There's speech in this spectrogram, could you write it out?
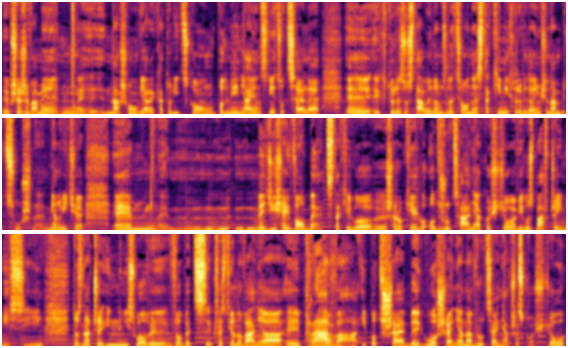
e, przeżywamy naszą wiarę katolicką, podmieniając nieco cele, które zostały nam zlecone, z takimi, które wydają się nam być słuszne. Mianowicie, my dzisiaj wobec takiego szerokiego odrzucania Kościoła w jego zbawczej misji, to znaczy innymi słowy, wobec kwestionowania prawa i potrzeby głoszenia nawrócenia przez Kościół,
